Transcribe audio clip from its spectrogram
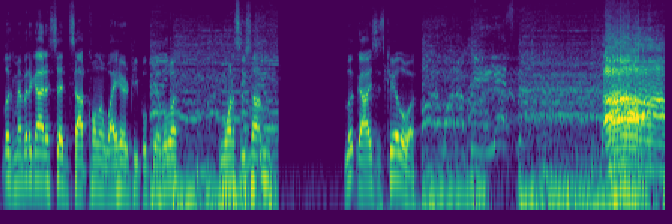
Look, remember the guy that said stop calling white haired people Killua? You want to see something? Look, guys, it's Killua. Ah!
